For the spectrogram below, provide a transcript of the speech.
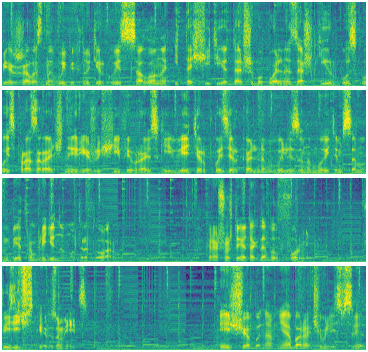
безжалостно выпихнуть Ирку из салона и тащить ее дальше буквально за шкирку сквозь прозрачный режущий февральский ветер по зеркально вылизанному этим самым ветром ледяному тротуару. Хорошо, что я тогда был в форме. Физической, разумеется. Еще бы нам не оборачивались вслед.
